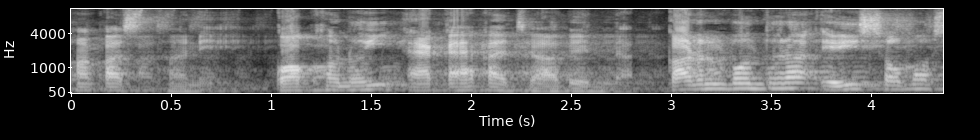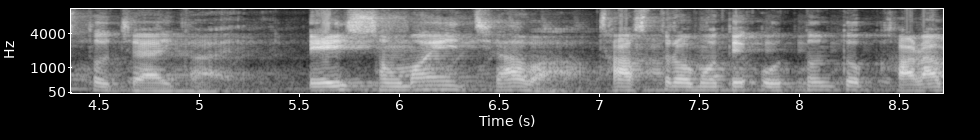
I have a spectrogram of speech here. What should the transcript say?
ফাঁকা স্থানে কখনোই একা একা যাবেন না। কারণ বন্ধুরা, এই সমস্ত জায়গায়, এই সময়ে যাওয়া শাস্ত্র মতে অত্যন্ত খারাপ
